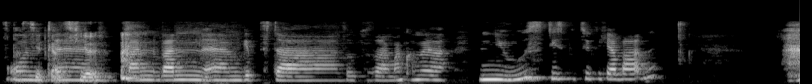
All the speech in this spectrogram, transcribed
es passiert Und, ganz äh, viel. Wann, wann ähm, gibt es da sozusagen, wann können wir News diesbezüglich erwarten?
